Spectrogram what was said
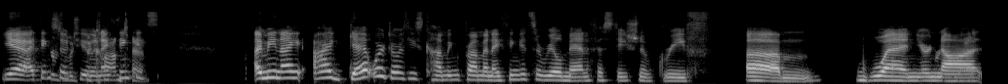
Yeah, I think so too and I think it's I mean, I I get where Dorothy's coming from, and I think it's a real manifestation of grief. Um, when you're regret. not,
